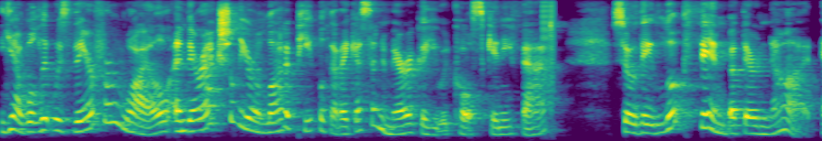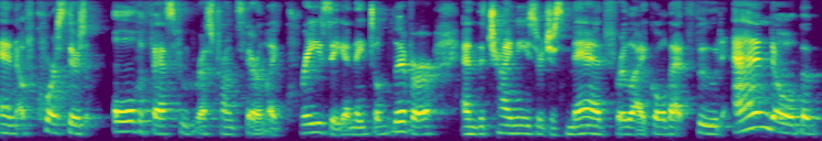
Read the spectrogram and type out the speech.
Yeah, well, it was there for a while. And there actually are a lot of people that I guess in America you would call skinny fat. So they look thin, but they're not. And of course, there's all the fast food restaurants there like crazy and they deliver. And the Chinese are just mad for like all that food and all the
